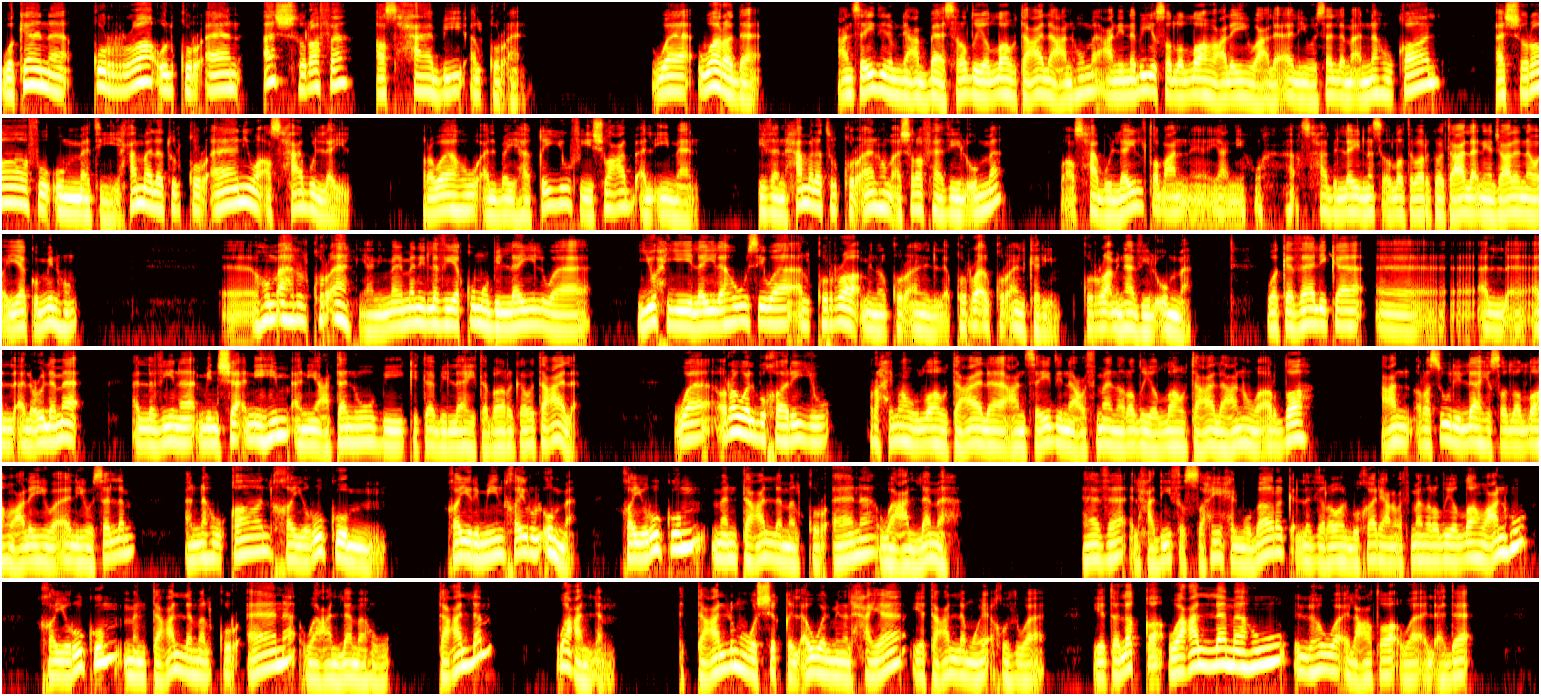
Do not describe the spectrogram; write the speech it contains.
وكان قراء القرآن أشرف أصحاب القرآن وورد عن سيدنا ابن عباس رضي الله تعالى عنهما عن النبي صلى الله عليه وعلى آله وسلم أنه قال أشراف أمتي حملة القرآن وأصحاب الليل رواه البيهقي في شعب الإيمان. إذا حملة القرآن هم أشرف هذه الأمة وأصحاب الليل طبعا يعني أصحاب الليل نسأل الله تبارك وتعالى أن يجعلنا وإياكم منهم. آه، هم أهل القرآن يعني من الذي يقوم بالليل ويحيي ليله سوى القراء من القرآن قراء القرآن الكريم قراء من هذه الأمة. وكذلك آه، العلماء الذين من شأنهم أن يعتنوا بكتاب الله تبارك وتعالى. وروى البخاري رحمه الله تعالى عن سيدنا عثمان رضي الله تعالى عنه وأرضاه عن رسول الله صلى الله عليه وآله وسلم أنه قال خيركم. خير مين؟ خير الأمة. خيركم من تعلم القرآن وعلمه. هذا الحديث الصحيح المبارك الذي رواه البخاري عن عثمان رضي الله عنه. خيركم من تعلم القرآن وعلمه. تعلم وعلم. التعلم هو الشق الأول من الحياة يتعلم ويأخذ ويتلقى وعلمه اللي هو العطاء والأداء.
